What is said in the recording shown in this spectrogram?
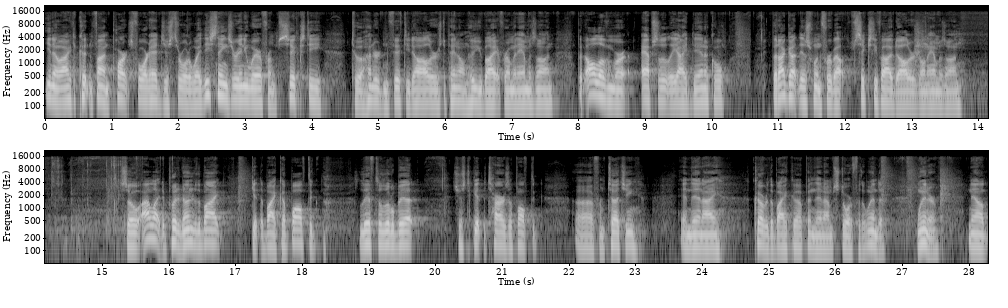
you know, I couldn't find parts for it. I had to just throw it away. These things are anywhere from 60 to $150, depending on who you buy it from at Amazon. But all of them are absolutely identical. But I got this one for about $65 on Amazon. So I like to put it under the bike, get the bike up off the lift a little bit, just to get the tires up off the uh, from touching, and then I cover the bike up, and then I'm stored for the winter. Winter. Now,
